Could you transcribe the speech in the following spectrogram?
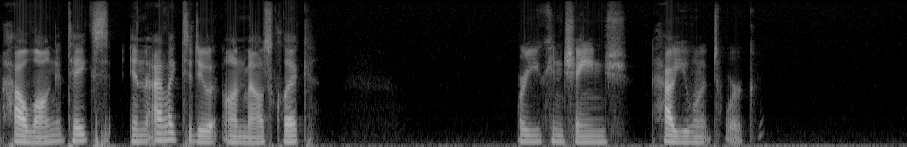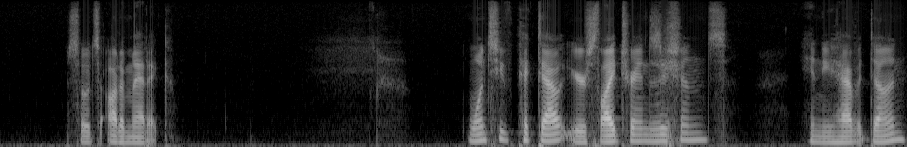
how long it takes and I like to do it on mouse click or you can change how you want it to work so it's automatic. Once you've picked out your slide transitions and you have it done,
